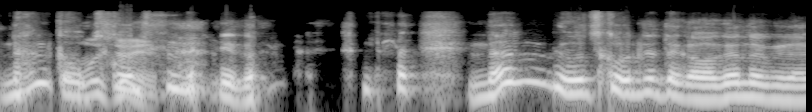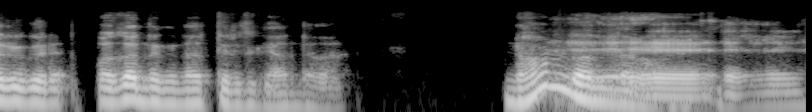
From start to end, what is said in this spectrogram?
なんか落ち込んでんだけど、ななんで落ち込んでたかわかんなくなるぐらい、わかんなくなってる時あるんだから。なんなんだろう。え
